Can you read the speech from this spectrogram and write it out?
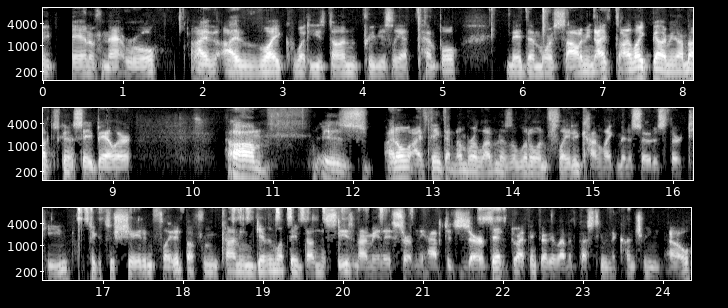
A fan of Matt Rhule. I I like what he's done previously at Temple, made them more solid. I mean, I I like Baylor. I mean, I'm not just going to say Baylor. Um, is I don't. I think that number 11 is a little inflated, kind of like Minnesota's 13. I think it's a shade inflated, but from kind of given what they've done this season, I mean, they certainly have deserved it. Do I think they're the 11th best team in the country? No,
